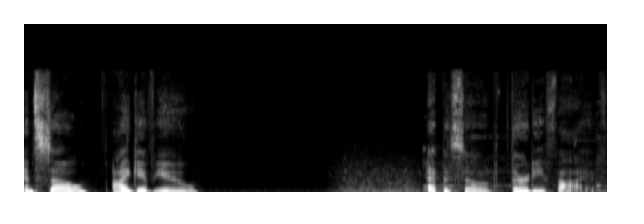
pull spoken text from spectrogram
And so I give you episode 35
